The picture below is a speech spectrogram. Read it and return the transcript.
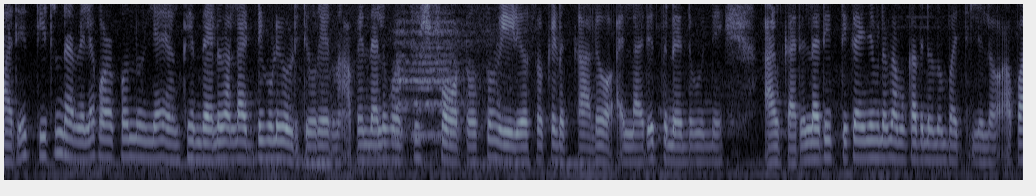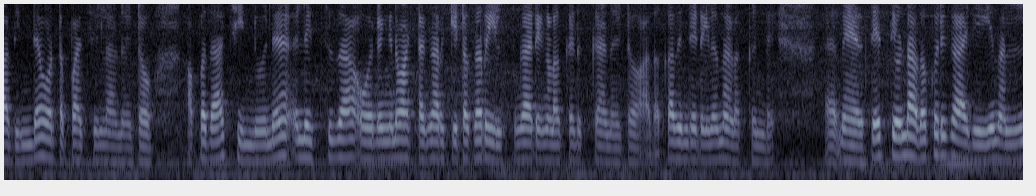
ആരും എത്തിയിട്ടുണ്ടായിരുന്നില്ല. കുഴപ്പമൊന്നുമില്ല ഞങ്ങൾക്ക് എന്തായാലും നല്ല അടിപൊളി ഓഡിറ്റോറിയം ആയിരുന്നു. അപ്പോൾ എന്തായാലും കുറച്ച് ഫോട്ടോസും വീഡിയോസും ഒക്കെ എടുക്കാമല്ലോ എല്ലാവരും എത്തുന്നതിന്റെ മുന്നേ. ആൾക്കാരെല്ലാവരും എത്തിക്കഴിഞ്ഞാൽ പിന്നെ നമുക്കതിനൊന്നും പറ്റില്ലല്ലോ. അപ്പോൾ അതിന്റെ ഓട്ടപ്പാച്ചിലാണ് കേട്ടോ അപ്പോൾ അതാ ചിന്നുവിനെ ലച്ചിതാ ഓരോങ്ങനെ വട്ടം കറക്കിയിട്ടൊക്കെ റീൽസും കാര്യങ്ങളൊക്കെ എടുക്കുകയാണ് കേട്ടോ അതൊക്കെ അതിന്റെ ഇടയിൽ നടക്കുന്നുണ്ട്. നേരത്തെ എത്തിയോണ്ട് അതൊക്കെ ഒരു കാര്യമായി. നല്ല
